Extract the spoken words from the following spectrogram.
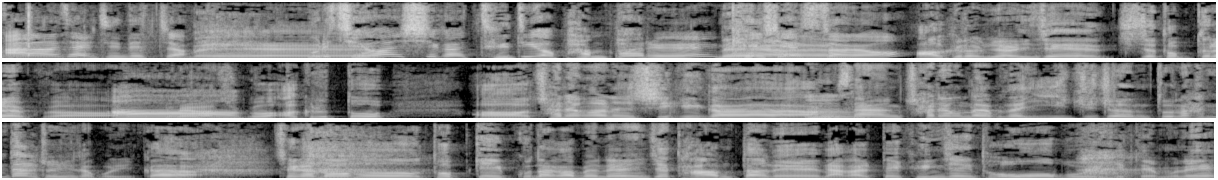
아우 잘 지냈죠. 네. 우리 재환 씨가 드디어 반팔을 네. 게시했어요. 아, 그럼요. 이제 진짜 덥더라고요. 아. 그래가지고. 아, 그리고 또, 어, 촬영하는 시기가 항상 촬영 날보다 2주 전 또는 한 달 전이다 보니까 제가 너무 덥게 입고 나가면은 이제 다음 달에 나갈 때 굉장히 더워 보이기 때문에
